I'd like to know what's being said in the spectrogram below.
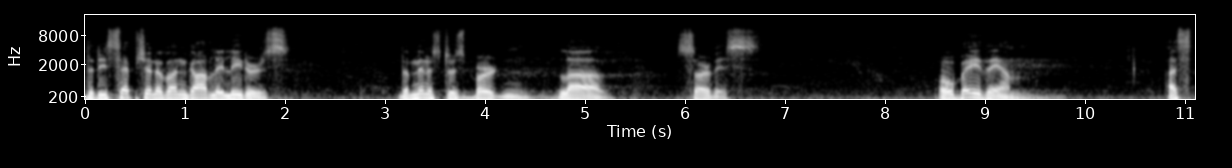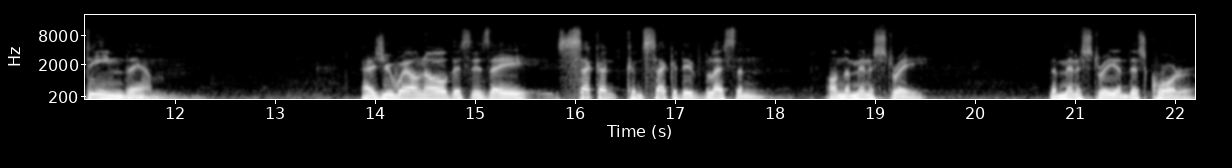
the deception of ungodly leaders, the minister's burden, love, service. Obey them, esteem them. As you well know, this is a second consecutive lesson on the ministry, the ministry in this quarter.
